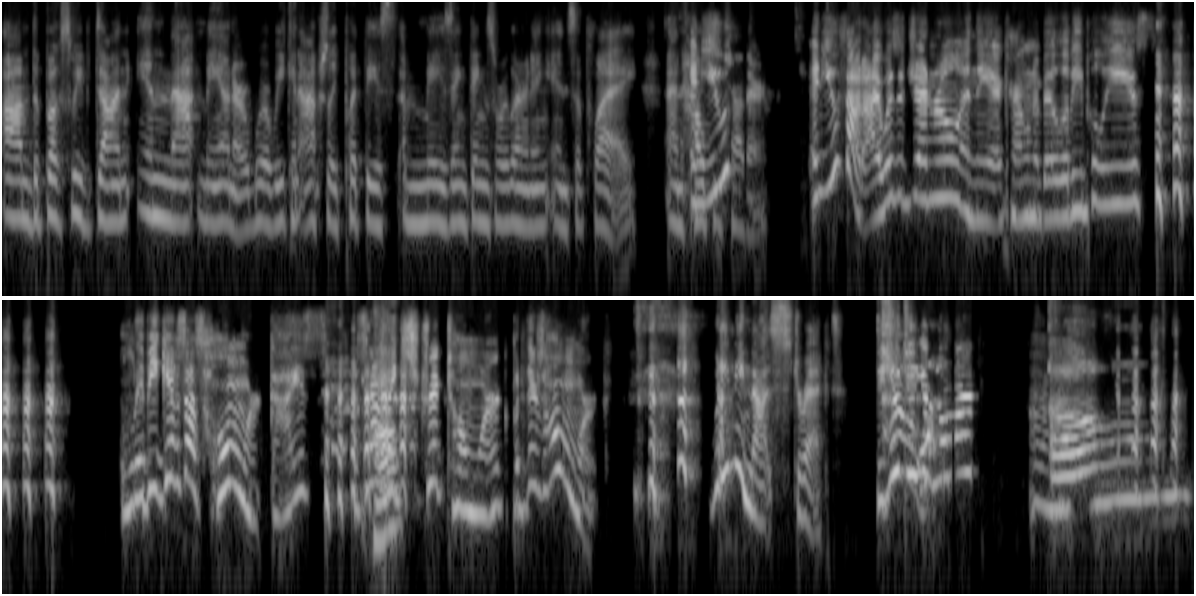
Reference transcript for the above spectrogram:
um, the books we've done in that manner, where we can actually put these amazing things we're learning into play and help and you, each other. And you thought I was a general in the accountability police. Libby gives us homework, guys. It's not like strict homework, but there's homework. what do you mean not strict? Did you do your homework? Oh, um,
